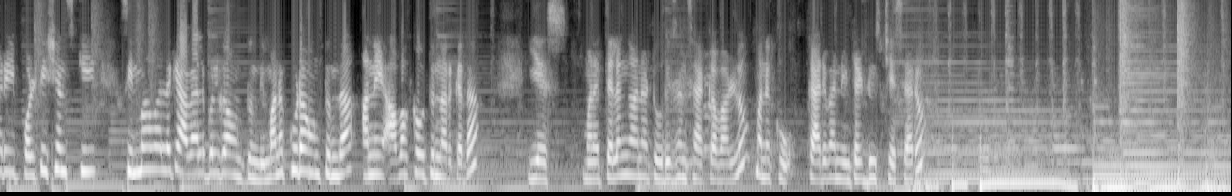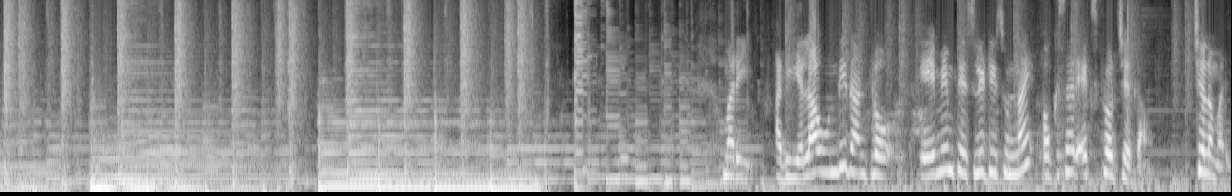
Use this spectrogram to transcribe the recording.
మరి పొలిటీషియన్స్కి సినిమా వాళ్ళకి అవైలబుల్గా ఉంటుంది. మనకు కూడా ఉంటుందా అనే అవాక్ అవుతున్నారు కదా? ఎస్ మన తెలంగాణ టూరిజం శాఖ వాళ్ళు మనకు క్యారివాన్ ఇంట్రడ్యూస్ చేశారు. మరి అది ఎలా ఉంది? దాంట్లో ఏమేం ఫెసిలిటీస్ ఉన్నాయి? ఒకసారి ఎక్స్ప్లోర్ చేద్దాం. చలో మరి.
